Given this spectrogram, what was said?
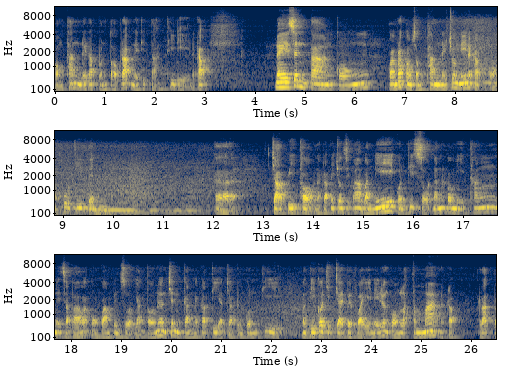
ของท่านได้รับผลตอบรับในทิศทางที่ดีนะครับ ในเส้นทางของความรักความสัมพันธ์ในช่วงนี้นะครับของผู้ที่เป็นเจ้าปีทองนะครับในช่วง 15 วันนี้คนที่โสดนั้นก็มีทั้งในสภาวะของความเป็นโสดอย่างต่อเนื่องเช่นกันนะครับ ที่อาจจะเป็นคนที่บางทีก็จิตใจไปใฝ่ในเรื่องของหลักธรรมะนะครับ รักไป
